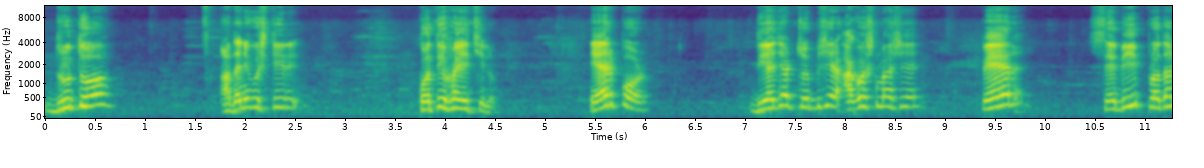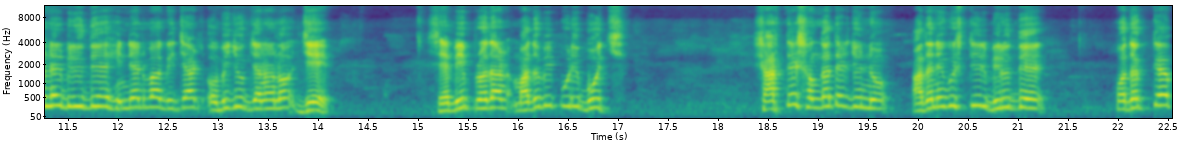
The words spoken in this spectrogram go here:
দ্রুত আদানি গোষ্ঠীর ক্ষতি হয়েছিল। এরপর দুই হাজার চব্বিশের আগস্ট মাসে পের সেবি প্রধানের বিরুদ্ধে হিন্ডেনবার্গ রিচার্জ অভিযোগ জানালো যে, সেবি প্রধান মাধবীপুরী বুচ স্বার্থের সংঘাতের জন্য আদানি গোষ্ঠীর বিরুদ্ধে পদক্ষেপ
